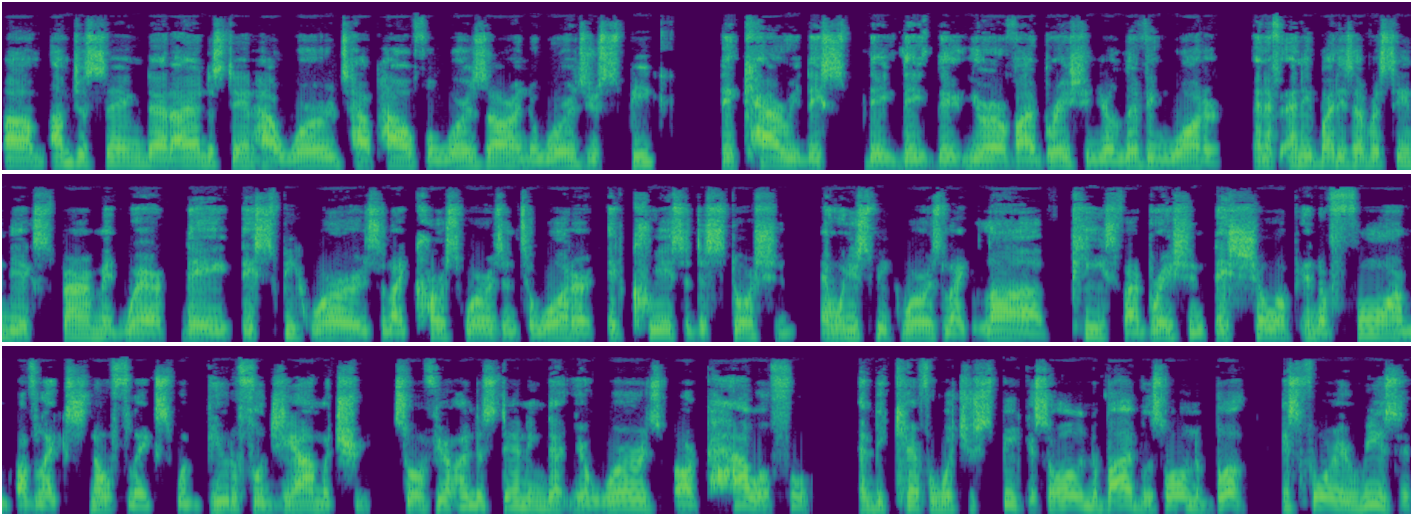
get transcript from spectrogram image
um, i'm just saying that i understand how words how powerful words are and the words you speak they carry they they they, they you're a vibration you're living water and if anybody's ever seen the experiment where they, they speak words like curse words into water, it creates a distortion. And when you speak words like love, peace, vibration, they show up in the form of like snowflakes with beautiful geometry. So if you're understanding that your words are powerful and be careful what you speak, it's all in the Bible, it's all in the book, it's for a reason.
